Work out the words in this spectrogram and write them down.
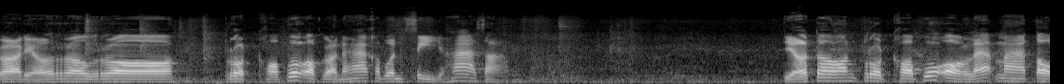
ก็เดี๋ยวเรารอปลดขอพ่วงออกก่อนนะฮะ ขบวน 453 เดี๋ยวตอนปลดขอพ่วงออกและมาต่อ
